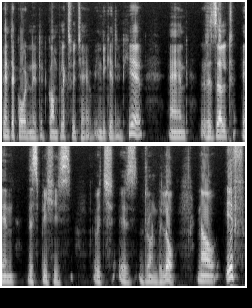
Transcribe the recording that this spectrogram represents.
pentacoordinated complex which I have indicated here and result in this species which is drawn below. Now, if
